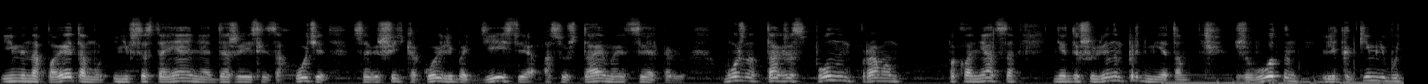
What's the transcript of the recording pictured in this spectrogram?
именно поэтому и не в состоянии, даже если захочет, совершить какое-либо действие, осуждаемое церковью. Можно также с полным правом поклоняться неодушевленным предметам, животным или каким-нибудь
